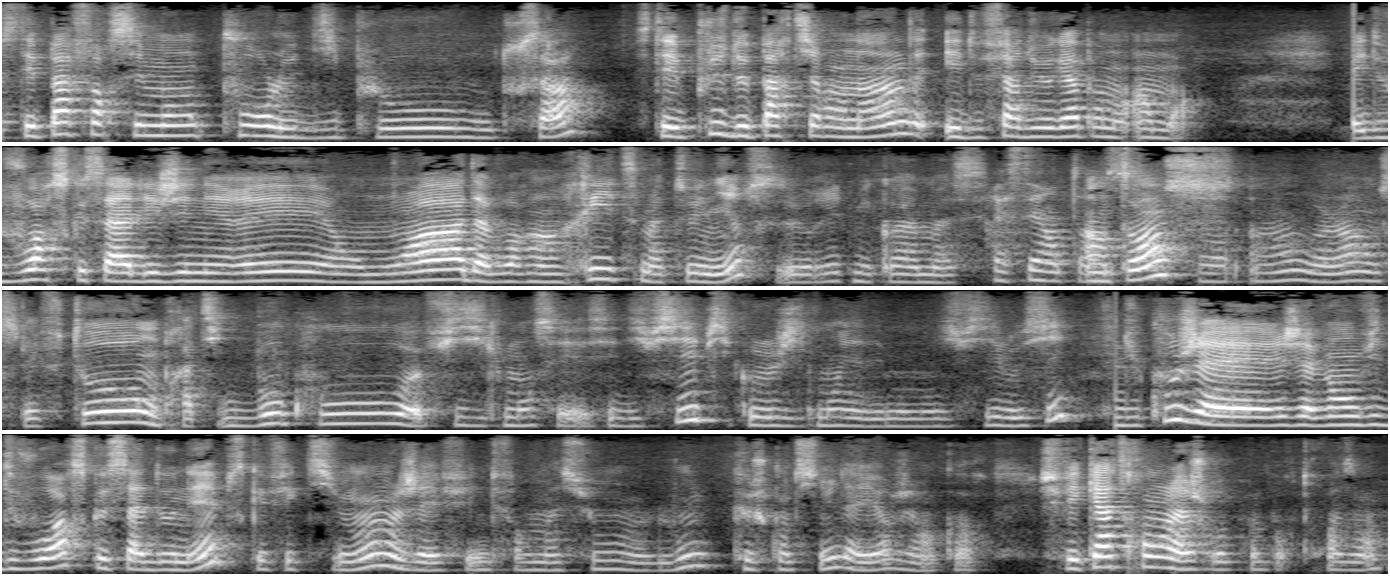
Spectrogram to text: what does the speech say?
C'était pas forcément pour le diplôme ou tout ça. C'était plus de partir en Inde et de faire du yoga pendant un mois. Et de voir ce que ça allait générer en moi, d'avoir un rythme à tenir, parce que le rythme est quand même assez Assez intense. intense. Ouais. hein, voilà, on se lève tôt, on pratique beaucoup. euh, Physiquement, c'est difficile. Psychologiquement, il y a des moments difficiles aussi. Du coup, j'avais envie de voir ce que ça donnait, parce qu'effectivement, j'avais fait une formation euh, longue, que je continue d'ailleurs. J'ai encore. J'ai fait 4 ans, là, je reprends pour 3 ans.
